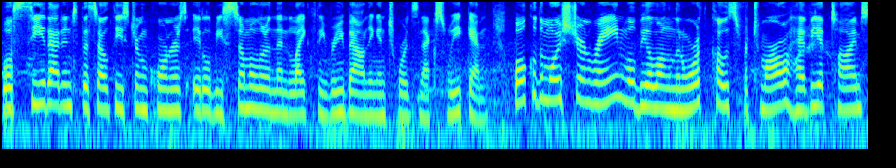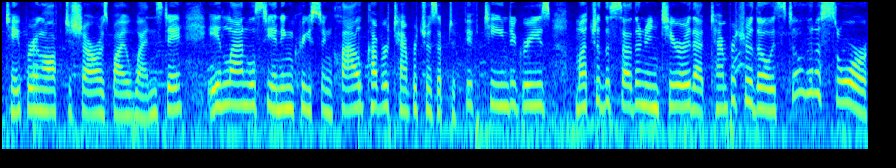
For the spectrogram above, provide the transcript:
We'll see that into the southeastern corners. It'll be similar and then likely rebounding in towards next weekend. Bulk of the moisture and rain will be along the north coast for tomorrow heavy at times, tapering off to showers by Wednesday. Inland will see an increase in cloud cover, temperatures up to 15 degrees. Much of the southern interior, that temperature though is still going to soar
